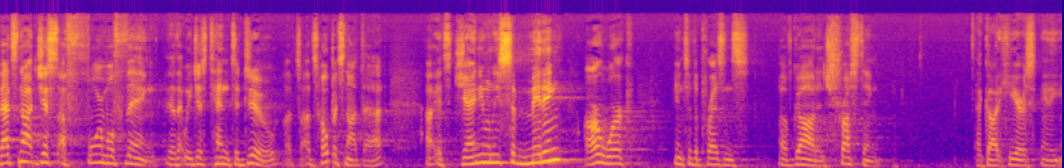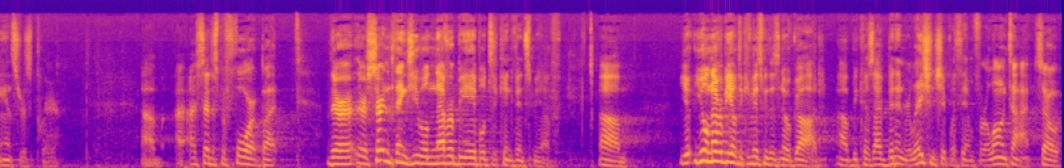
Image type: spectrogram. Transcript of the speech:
That's not just a formal thing that we just tend to do. Let's, let's hope it's not that. Uh, it's genuinely submitting our work into the presence of God and trusting that God hears and He answers prayer. Um, I, have said this before, but there are, there are certain things you will never be able to convince me of. Um, you, will never be able to convince me there's no God uh, because I've been in relationship with Him for a long time. So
